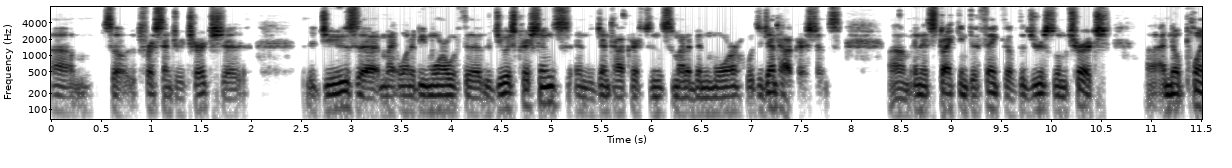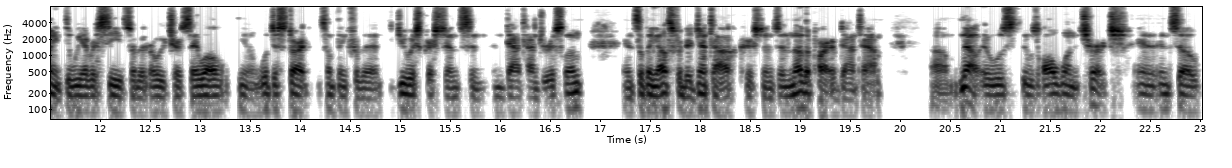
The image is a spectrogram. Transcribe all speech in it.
Um, so, first century church, uh, the Jews uh, might want to be more with the, the, Jewish Christians, and the Gentile Christians might have been more with the Gentile Christians. Um, and it's striking to think of the Jerusalem church. Uh, at no point do we ever see sort of the early church say, well, you know, we'll just start something for the Jewish Christians in, in downtown Jerusalem and something else for the Gentile Christians in another part of downtown. Um, no, it was it was all one church, and, and so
